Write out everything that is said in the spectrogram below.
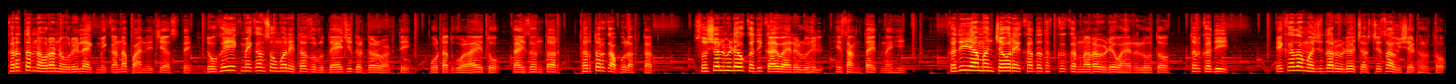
खरं तर नवरा नवरीला एकमेकांना पाहण्याची असते. दोघेही एकमेकांसमोर येताच हृदयाची धडधड वाढते. पोटात गोळा येतो. काही जण तर थरथर कापू लागतात. सोशल मीडियावर कधी काय व्हायरल होईल हे सांगता येत नाही. कधी या मंचावर एखादा धक्क करणारा व्हिडिओ व्हायरल होतो तर कधी एखादा मजेदार व्हिडिओ चर्चेचा विषय ठरतो.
